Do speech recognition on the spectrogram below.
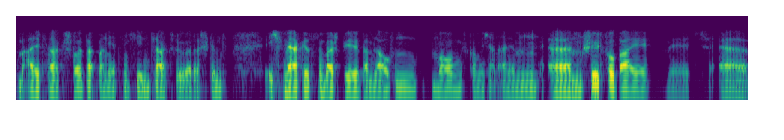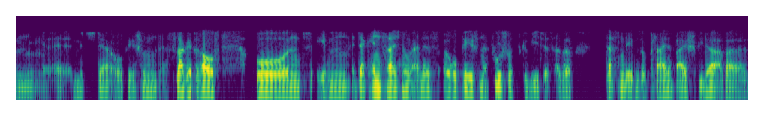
Im Alltag stolpert man jetzt nicht jeden Tag drüber, das stimmt. Ich merke es zum Beispiel beim Laufen. Morgens komme ich an einem ähm, Schild vorbei mit, ähm, äh, mit der europäischen Flagge drauf und eben der Kennzeichnung eines europäischen Naturschutzgebietes. Also das sind eben so kleine Beispiele, aber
